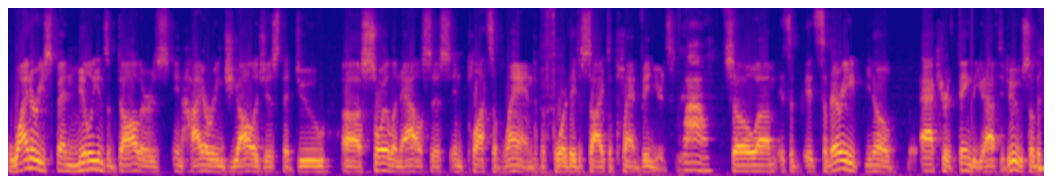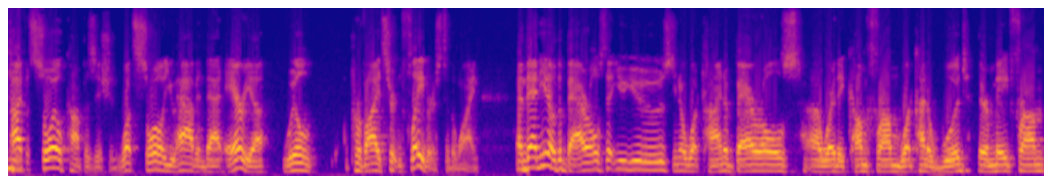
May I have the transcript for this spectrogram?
wineries spend millions of dollars in hiring geologists that do uh, soil analysis in plots of land before they decide to plant vineyards. Wow! So um, it's a it's a very you know accurate thing that you have to do. So the mm-hmm. type of soil composition, what soil you have in that area, will provide certain flavors to the wine. And then you know the barrels that you use you know what kind of barrels uh, where they come from what kind of wood they're made from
